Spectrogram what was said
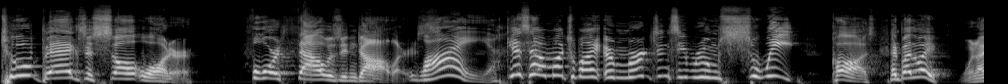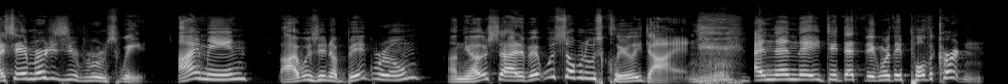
Two bags of salt water. $4,000. Why? Guess how much my emergency room suite cost? And by the way, when I say emergency room suite, I mean I was in a big room. On the other side of it was someone who was clearly dying. and then they did that thing where they pull the curtain.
